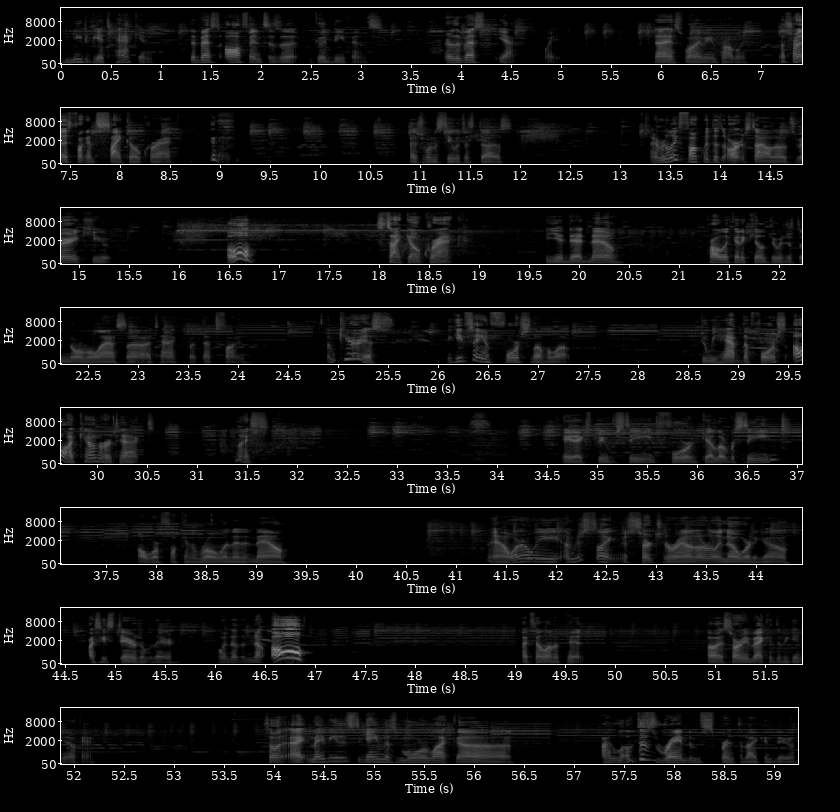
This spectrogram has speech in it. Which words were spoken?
you need to be attacking. The best offense is a good defense. Or the best, yeah, wait. That's what I mean, probably. Let's try this fucking Psycho crack. I just want to see what this does. I really fuck with this art style, though. It's very cute. Oh! Psycho crack. You dead now. Probably could have killed you with just a normal-ass uh, attack, but that's fine. I'm curious. They keep saying force level up. Do we have the force? Oh, I counterattacked. Nice. 8 XP received, 4 Gela received. Oh, we're fucking rolling in it now. Now, where are we? I'm just like, just searching around. I don't really know where to go. I see stairs over there. Oh, another no. Oh! I fell in a pit. Oh, it started me back at the beginning. Okay. So I, maybe this game is more like a... I love this random sprint that I can do.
